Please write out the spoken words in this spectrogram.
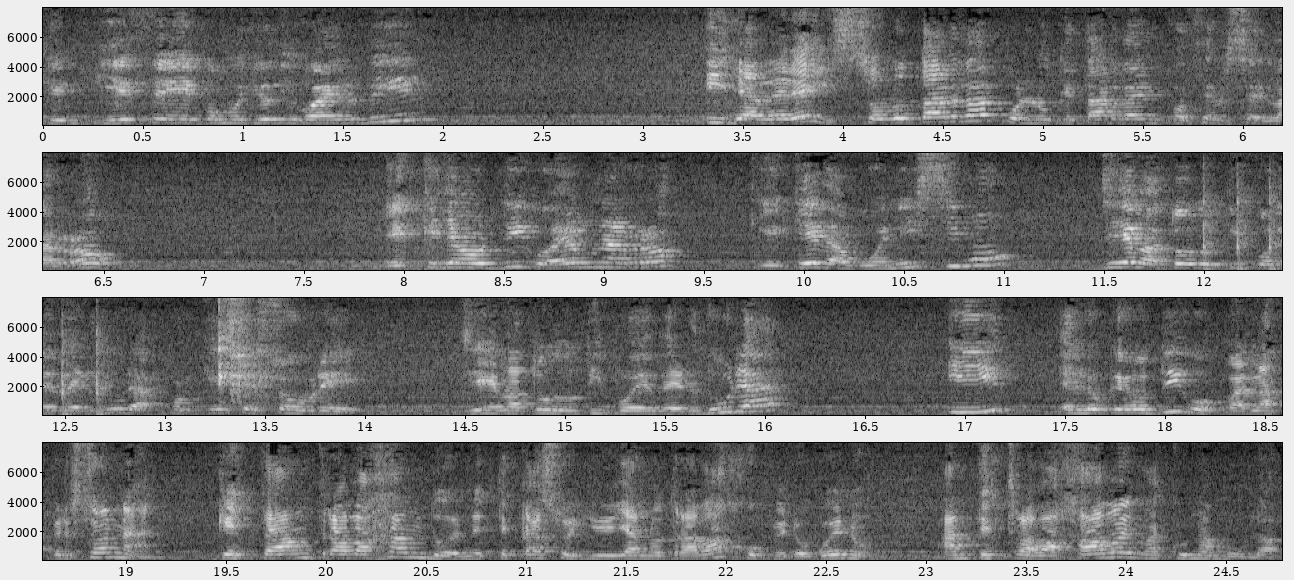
que empiece, como yo digo, a hervir. Y ya veréis, solo tarda pues lo que tarda en cocerse el arroz. Es que ya os digo, es un arroz que queda buenísimo, lleva todo tipo de verduras, porque ese sobre lleva todo tipo de verduras, y es lo que os digo, para las personas que están trabajando, en este caso yo ya no trabajo, pero bueno, antes trabajaba y más que una mula.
